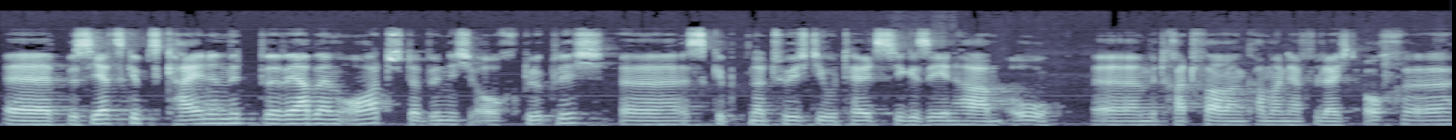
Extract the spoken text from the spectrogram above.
Äh, bis jetzt gibt es keine Mitbewerber im Ort, da bin ich auch glücklich. Äh, es gibt natürlich die Hotels, die gesehen haben, oh, äh, mit Radfahrern kann man ja vielleicht auch äh,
